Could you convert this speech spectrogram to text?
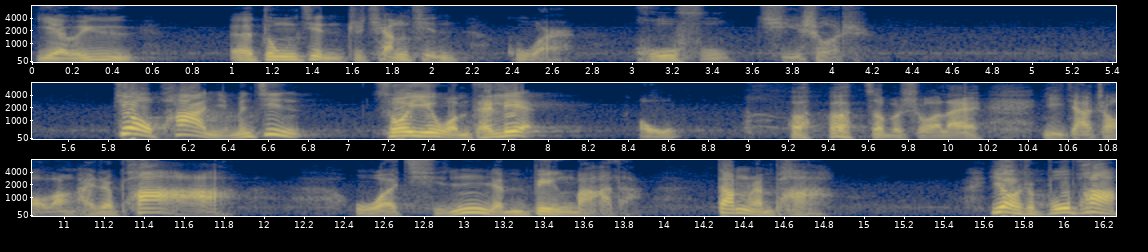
也为欲呃东进之强秦，故而胡服骑射之。就怕你们进，所以我们才练。哦，这么说来，你家赵王还是怕我秦人兵马的？当然怕。要是不怕，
